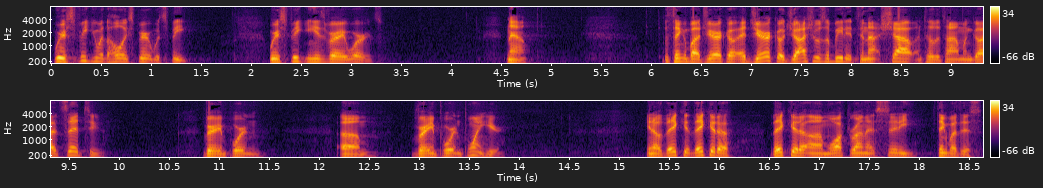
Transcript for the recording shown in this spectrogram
we're speaking what the Holy Spirit would speak. We're speaking His very words. Now, the thing about Jericho, at Jericho, Joshua was obedient to not shout until the time when God said to. Very important, um, very important point here. You know, they could they could have they could have um, walked around that city. Think about this:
